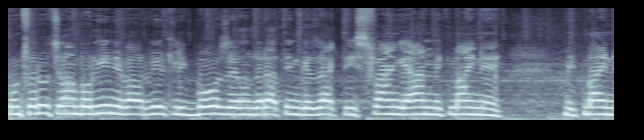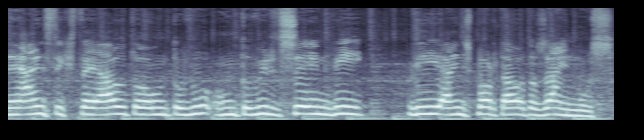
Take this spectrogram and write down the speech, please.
Und Ferruccio Lamborghini war wirklich böse und er hat ihm gesagt, ich fange an mit meinem mit meinem einzigsten Auto und du, und du wirst sehen, wie, wie ein Sportauto sein muss.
